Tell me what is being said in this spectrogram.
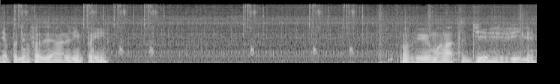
Já podemos fazer uma limpa aí. Ó, veio uma lata de ervilha.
